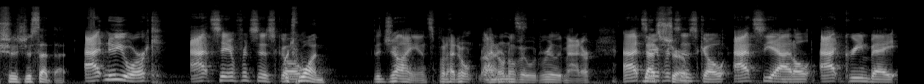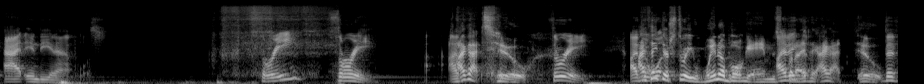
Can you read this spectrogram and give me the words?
should have just said that. At New York, at San Francisco. Which one? The Giants, but I don't. I don't know if it would really matter. At San That's true. Francisco, at Seattle, at Green Bay, at Indianapolis. Three, three, I got two. three. I, I think what- there's three winnable games, I but think I the- think I got two. the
